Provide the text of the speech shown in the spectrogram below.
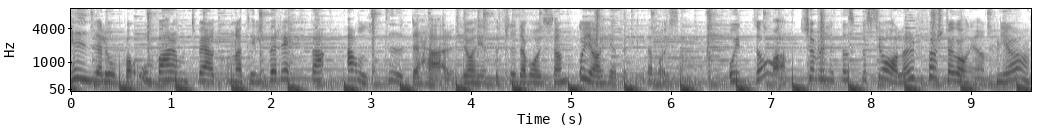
Hej allihopa och varmt välkomna till Berätta alltid det här. Jag heter Frida Boysen. Och jag heter Tilda Boysen. Och idag kör vi en liten specialare för första gången. Ja.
